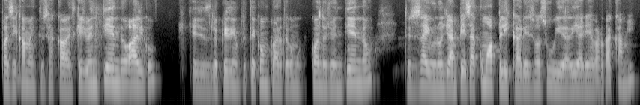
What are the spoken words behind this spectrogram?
básicamente. O sea, cada vez que yo entiendo algo, que es lo que siempre te comparto, como cuando yo entiendo, entonces ahí uno ya empieza como a aplicar eso a su vida diaria, ¿verdad, Cami?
